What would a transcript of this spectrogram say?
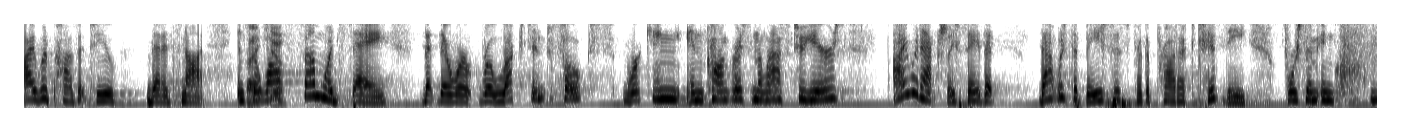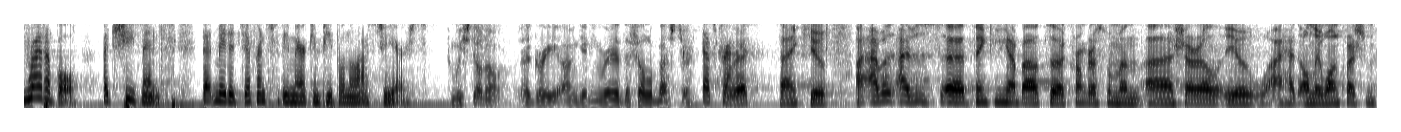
I would posit to you that it's not. And so while you. some would say that there were reluctant folks working in Congress in the last two years, I would actually say that that was the basis for the productivity for some incredible achievements that made a difference for the American people in the last two years. And we still don't agree on getting rid of the filibuster. That's correct. Thank you. I, I was, I was uh, thinking about uh, Congresswoman uh, Sherrill. You, I had only one question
